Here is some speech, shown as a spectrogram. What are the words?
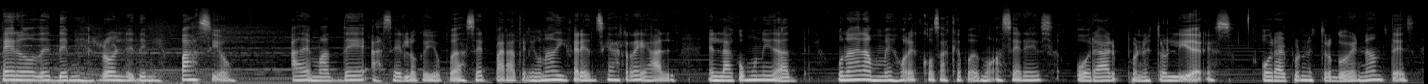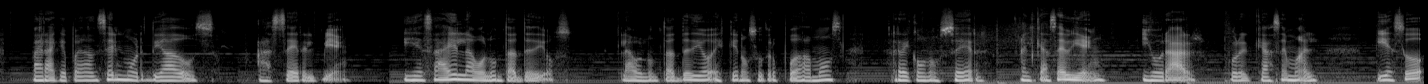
pero desde mi rol, desde mi espacio, además de hacer lo que yo pueda hacer para tener una diferencia real en la comunidad, una de las mejores cosas que podemos hacer es orar por nuestros líderes, orar por nuestros gobernantes, para que puedan ser mordeados a hacer el bien. Y esa es la voluntad de Dios. La voluntad de Dios es que nosotros podamos reconocer al que hace bien y orar por el que hace mal. Y eso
